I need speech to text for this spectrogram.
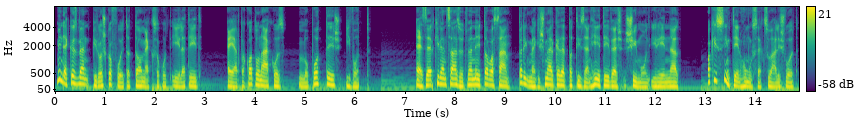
Mindeközben Piroska folytatta a megszokott életét. Eljárt a katonákhoz, lopott és ivott. 1954 tavaszán pedig megismerkedett a 17 éves Simon Irénnel, aki szintén homoszexuális volt.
